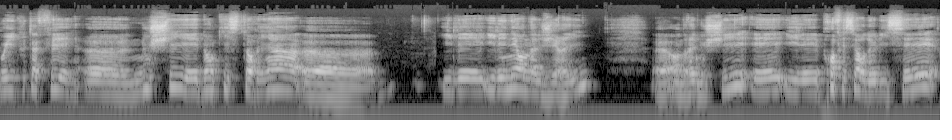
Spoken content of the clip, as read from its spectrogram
Oui, tout à fait. Euh, Nouchi est donc historien. Euh, il, est, il est né en Algérie, euh, André Nouchi, et il est professeur de lycée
